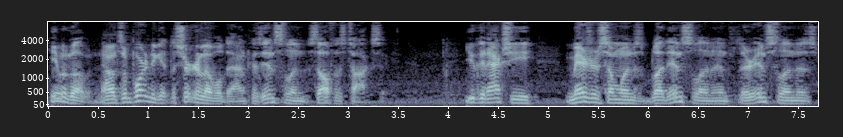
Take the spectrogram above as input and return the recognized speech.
hemoglobin. Now it's important to get the sugar level down because insulin itself is toxic. You can actually measure someone's blood insulin, and their insulin is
